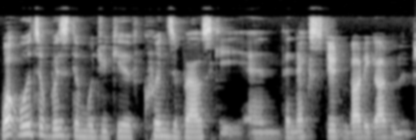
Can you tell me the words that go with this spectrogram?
what words of wisdom would you give Quinn Zabrowski and the next student body government?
